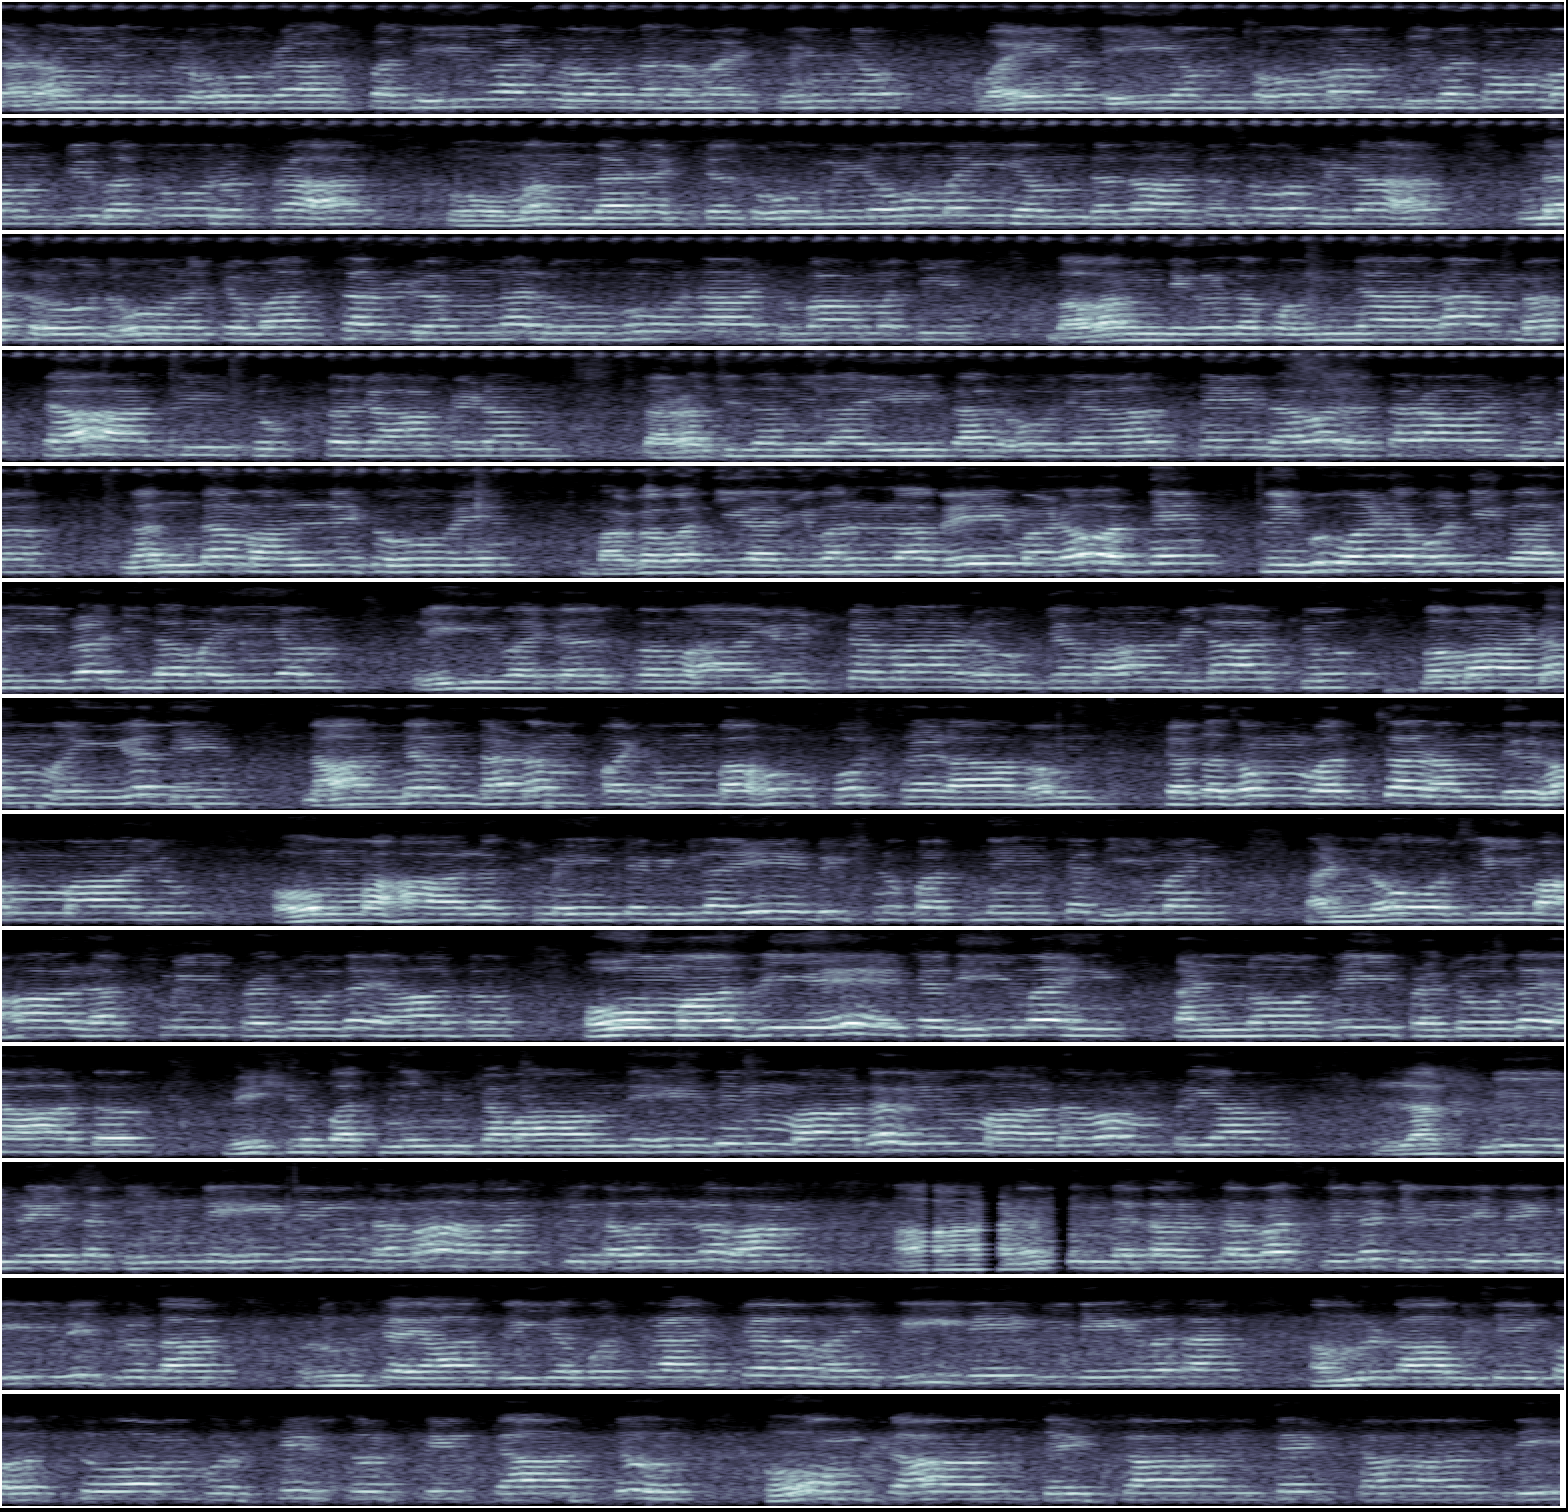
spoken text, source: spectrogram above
धनम् इन्द्रो बृहस्पतिवर्णो धनमश्विन्यो वैनतेयं सोमं पिब सोमं पिबतो रुद्राः सोमं धनश्च सोमिणो मह्यं ददातु सोमिणा न क्रोधो न च मात्सर्यं न लोभो नाशुभामति। भवं कृतपुण्यानां भक्त्या श्रीसुप्तजापिणं तरसितनिलयितरोजहस्ते धवलतराशुक। गन्धमाल्यशोभे भगवति हरिवल्लभे मनोज्ञे त्रिभुवनभुतिकरी प्रसिद्धमह्यं श्रीवचस्वमायुष्यमारोग्यमाविदाक्षु ममाणं मह्यते। धान्यं धनं पशुं बहु पुत्रलाभं। शतसंवत्सरं दीर्घं मायु। ॐ महालक्ष्मी च विग्लये विष्णुपत्नी च धीमहि तन्नो श्रीमहालक्ष्मी प्रचोदयात्। ॐ श्रिये च धीमहि तन्नो श्री प्रचोदयात्। विष्णुपत्नीं क्षमां देवीं माधवीं माधवं प्रियां। लक्ष्मीप्रियसखीं देवीं नमामच्युतवल्लभाम् आनन्दकर्दमस्विदचिल्लितैः विश्रुता ऋषया श्रियपुत्राश्च मैत्रीदेवी देवता। अमृताभिषेकोत्सवं पुष्टिस्तुष्टिश्चास्तु ॐ शान्ति शान्ति शान्ति।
